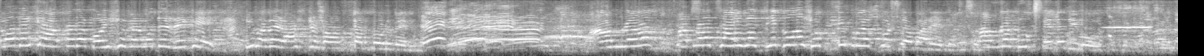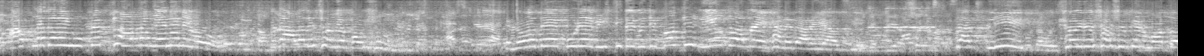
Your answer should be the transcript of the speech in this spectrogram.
আমাদেরকে আপনারা বৈষম্যের সংস্কার করবেন। আমরা আপনারা চাইলে যে কোনো শক্তি প্রয়োগ করতে পারেন। আমরা বুক পেতে দিব। আপনাদের এই উপেক্ষা আমরা মেনে নেব। আমাদের সঙ্গে বসুন। রোদে পুড়ে বৃষ্টিতে ভিজে প্রতিনিয়ত আমরা এখানে দাঁড়িয়ে আছি। স্যার প্লিজ স্বৈর শাসকের মতো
